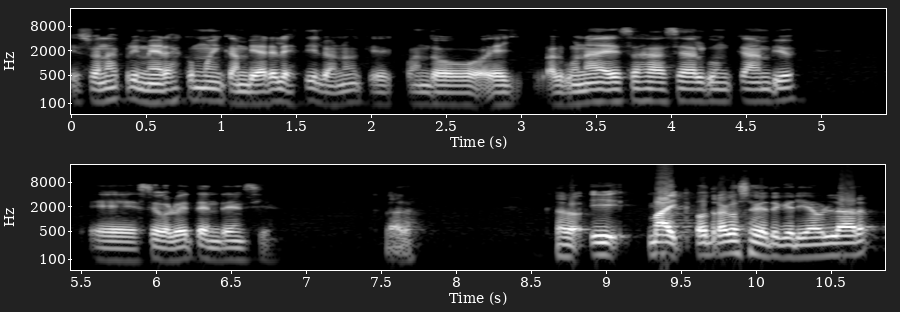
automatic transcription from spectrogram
que son las primeras como en cambiar el estilo, ¿no? Que cuando alguna de esas hace algún cambio, eh, se vuelve tendencia. Claro. Claro. Y Mike, otra cosa que te quería hablar,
